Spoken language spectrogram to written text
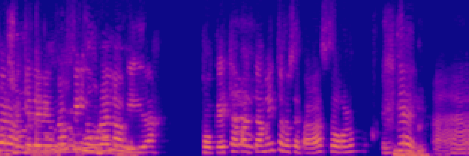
pero nació hay que tener una finura en la vida, porque este apartamento no se paga solo, ¿entiendes? Ah,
